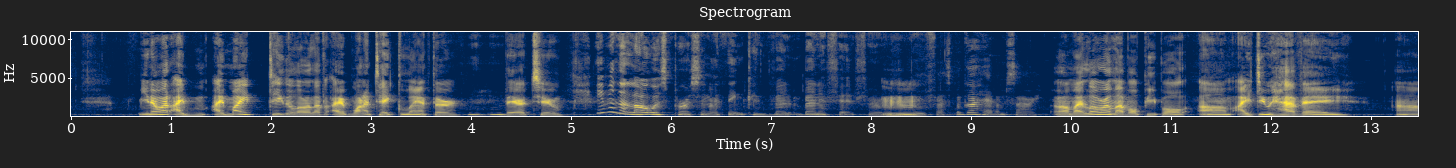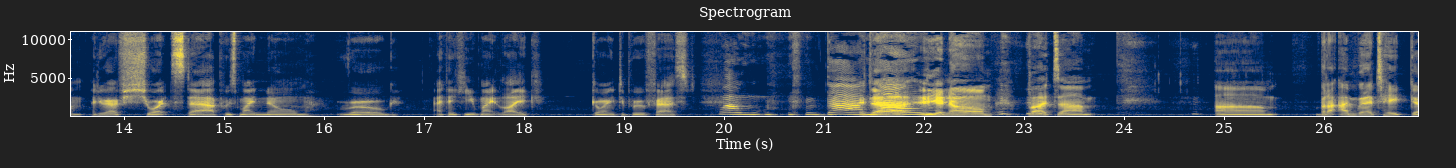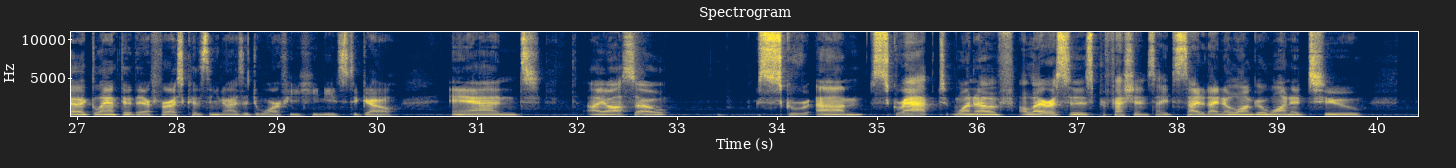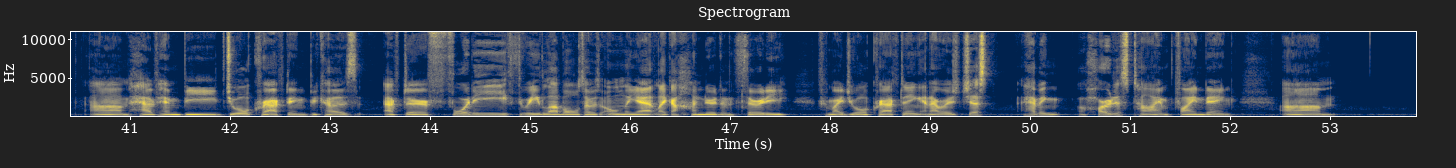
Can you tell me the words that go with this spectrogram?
You know what? I, I might take the lower level. I want to take Glanthur there too. Even the lowest person, I think, can ben- benefit from Mhm. Brewfest. But go ahead. I'm sorry. Uh, my lower level people, um, I do have a, um, I do have Short Stab, who's my gnome rogue. I think he might like going to Brewfest. Well, duh. Duh, no. yeah, gnome. But um, um, but I, I'm gonna take uh, Glanthur there first because you know as a dwarf he he needs to go, and I also um, scrapped one of Arlaerus's professions. I decided I no longer wanted to um, have him be jewel crafting because after 43 levels, I was only at like 130 for my jewel crafting, and I was just having the hardest time finding um,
